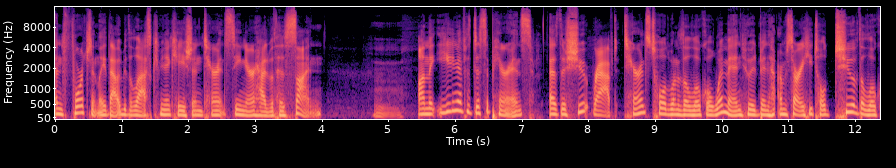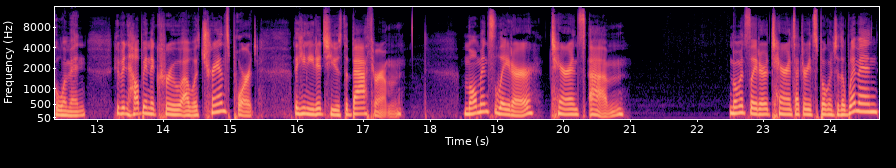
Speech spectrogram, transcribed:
Unfortunately, that would be the last communication Terrence Sr. had with his son. On the evening of his disappearance, as the shoot wrapped, Terrence told one of the local women who had been, I'm sorry, he told two of the local women who'd been helping the crew uh, with transport that he needed to use the bathroom. Moments later, Terrence, um, moments later, Terrence, after he'd spoken to the women,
